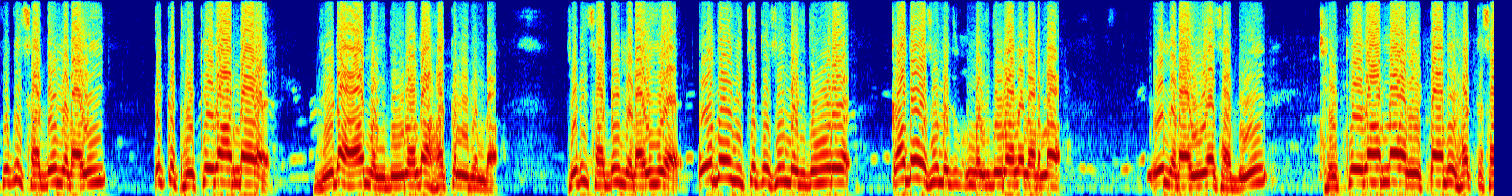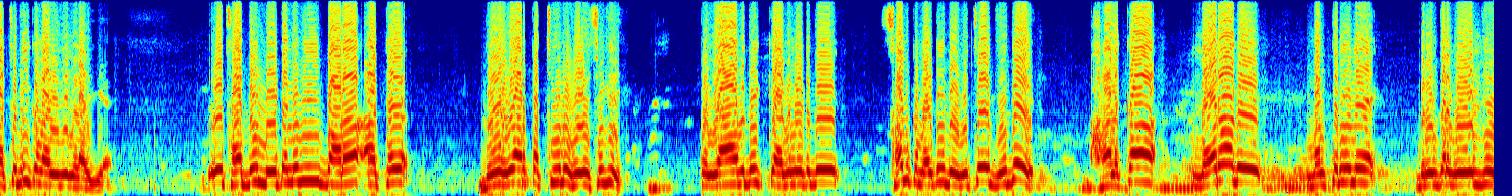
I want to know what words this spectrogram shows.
ਕਿਉਂਕਿ ਸਾਡੀ ਲੜਾਈ ਇੱਕ ਠੇਕੇਦਾਰ ਨਾਲ ਹੈ, ਜਿਹੜਾ ਮਜ਼ਦੂਰਾਂ ਦਾ ਹੱਕ ਨਹੀਂ ਦਿੰਦਾ। ਜਿਹੜੀ ਸਾਡੀ ਲੜਾਈ ਹੈ, ਉਹਦੇ ਵਿੱਚ ਤੁਸੀਂ ਮਜ਼ਦੂਰ ਕਦੋਂ ਅਸੀਂ ਮਜ਼- ਮਜ਼ਦੂਰਾਂ ਨੇ ਲੜਨਾ? ਇਹ ਲੜਾਈ ਹੈ ਸਾਡੀ ਠੇਕੇਦਾਰ ਨਾਲ, ਰੇਟਾਂ ਦੀ ਹੱਕ, ਸੱਚ ਦੀ ਕਮਾਈ ਦੀ ਲੜਾਈ ਹੈ। ਇਹ ਸਾਡੀ ਮੀਟਿੰਗ ਵੀ 12 8 2025 ਨੂੰ ਹੋਈ ਸੀਗੀ। ਪੰਜਾਬ ਦੀ ਕੈਬਨਿਟ ਦੇ ਸਬ ਕਮੇਟੀ ਦੇ ਵਿੱਚ ਜਿਹਦੇ ਹਲਕਾ ਲਹਿਰਾ ਦੇ ਮੰਤਰੀ ਨੇ ਵਰਿੰਦਰ ਗੋਇਲ ਜੀ,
